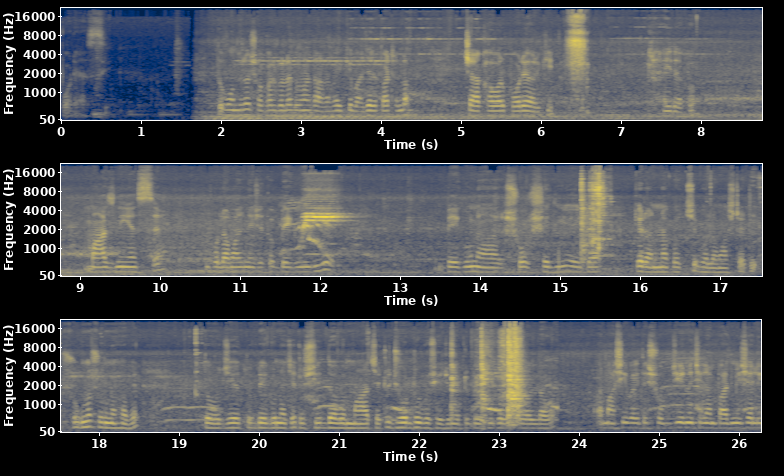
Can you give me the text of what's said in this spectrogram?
পরে আসছি। তো বন্ধুরা, সকালবেলা তোমার দাদাভাইকে বাজারে পাঠালাম। চা খাওয়ার পরে আর কি। এই দেখো, মাছ নিয়ে এসছে, ভোলা মাছ নিয়ে এসে তো বেগুন দিয়ে, বেগুন আর সর্ষে দিয়ে এটাকে রান্না করছি ভোলা মাছটা। একটু শুকনো শুকনো হবে। তো যেহেতু বেগুন আছে, একটু সিদ্ধ হবে, মাছ একটু ঝোল ঢুকবে, সেই জন্য একটু বেশি করে জল দেওয়া আর মাসির বাড়িতে সবজি এনেছিলাম, পাঁচমিশালি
